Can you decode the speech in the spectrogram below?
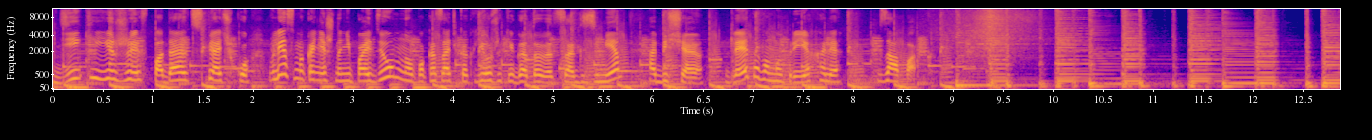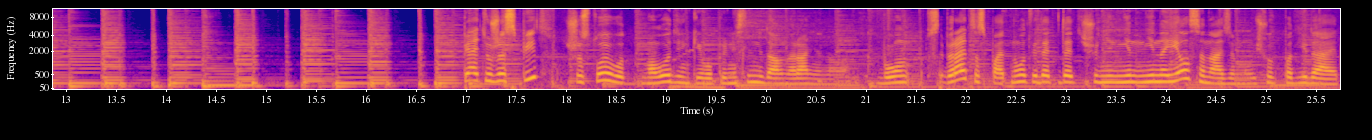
дикие ежи впадают в спячку. В лес мы, конечно, не пойдем, но показать, как ежики готовятся к зиме, обещаю. Для этого мы приехали в зоопарк. Пять уже спит, шестой вот молоденький, его принесли недавно раненого. Он собирается спать, но вот, видать, видать еще не, не, не наелся на зиму, еще подъедает.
